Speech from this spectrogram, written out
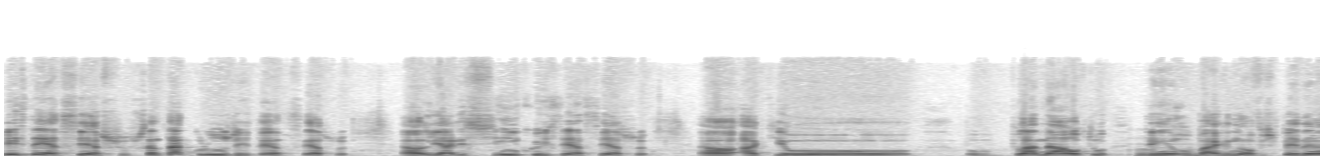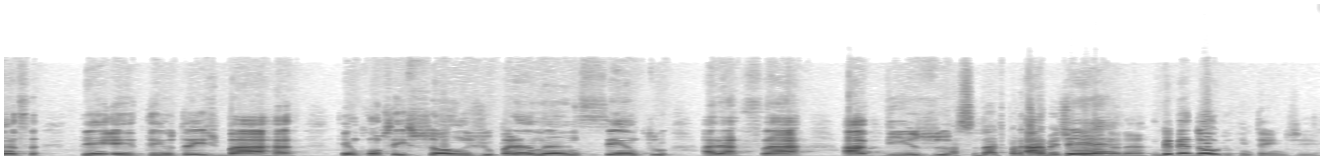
eles têm acesso a Santa Cruz, eles têm acesso ao Liares 5, eles têm acesso ao, aqui o, o Planalto, uhum. tem o bairro Nova Esperança, tem, eh, tem o Três Barras, tem o Conceição, Juparanã, Centro, Araçá, Aviso. A cidade praticamente toda, né? Bebedouro. Entendi.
